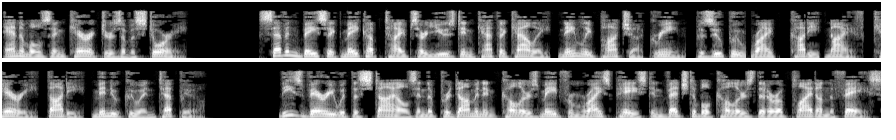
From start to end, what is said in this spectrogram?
animals, and characters of a story. Seven basic makeup types are used in Kathakali, namely pacha green, pazupu ripe, kadi knife, kari, thadi, minuku and tepu. These vary with the styles and the predominant colors made from rice paste and vegetable colors that are applied on the face.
